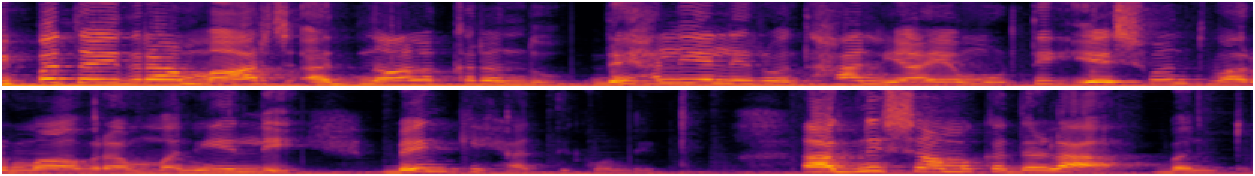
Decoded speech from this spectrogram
ಇಪ್ಪತ್ತೈದರ ಮಾರ್ಚ್ ಹದಿನಾಲ್ಕರಂದು ದೆಹಲಿಯಲ್ಲಿರುವಂತಹ ನ್ಯಾಯಮೂರ್ತಿ ಯಶವಂತ್ ವರ್ಮಾ ಅವರ ಮನೆಯಲ್ಲಿ ಬೆಂಕಿ ಹತ್ತಿಕೊಂಡಿತ್ತು. ಅಗ್ನಿಶಾಮಕ ದಳ ಬಂತು.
